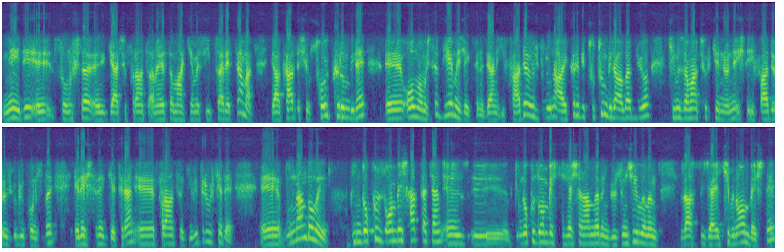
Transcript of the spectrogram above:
neydi? E, sonuçta e, gerçi Fransa Anayasa Mahkemesi iptal etti ama ya kardeşim soykırım bile e, olmamıştır diyemeyeceksiniz. Yani ifade özgürlüğüne aykırı bir tutum bile alabiliyor. Kimi zaman Türkiye'nin önüne işte ifade özgürlüğü konusunda eleştiri getiren e, Fransa gibi bir ülkede. E, bundan dolayı 1915 hakikaten e, 1915'te yaşananların 100. yılının rastlayacağı 2015'te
